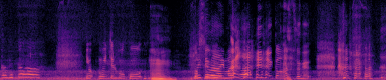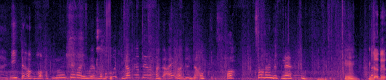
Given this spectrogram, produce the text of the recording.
ダメかよ向いてる方向。うん。まっすぐはいました。まっすぐ。いいと思う。向いてはい全ましもともと刻む予定だったんでああいうのは全然 OK です。そうなんですね。うん。だって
